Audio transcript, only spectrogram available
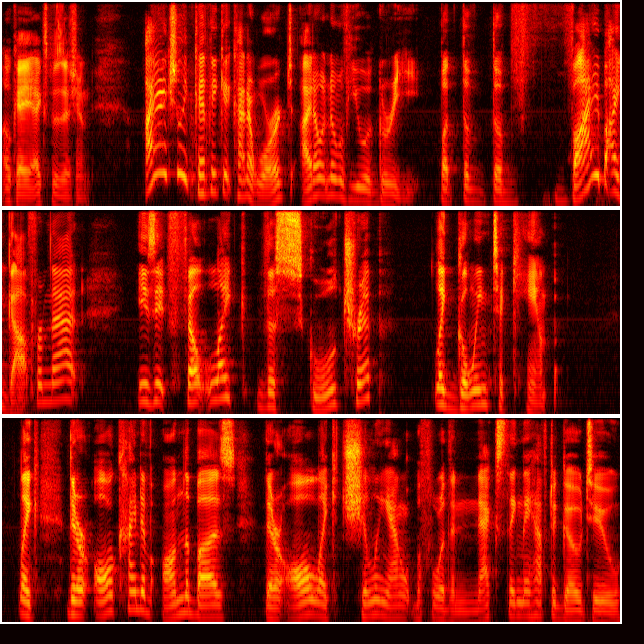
okay, exposition. I actually think it kind of worked. I don't know if you agree, but the the vibe I got from that is it felt like the school trip, like going to camp. Like they're all kind of on the buzz. They're all like chilling out before the next thing they have to go to.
